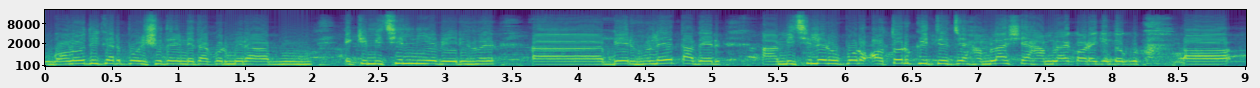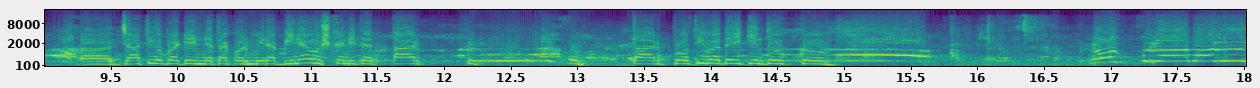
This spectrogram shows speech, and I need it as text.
গণ অধিকার পরিষদের নেতাকর্মীরা একটি মিছিল নিয়ে বের হয়ে বের হলে তাদের মিছিলের উপর অতর্কিত যে হামলা, সে হামলা করে কিন্তু জাতীয় পার্টির নেতাকর্মীরা বিনা উস্কানিতে তার তার প্রতিবাদেই কিন্তু মানুষ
